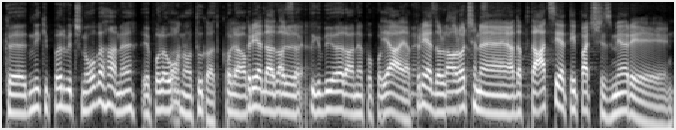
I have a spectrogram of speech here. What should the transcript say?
kaj nekaj prvič novega, ne, je poleovno. tako, tako. Prije da dol- aktivira, ne pa Ja, ja, prije do določene adaptacije ti pač izmeri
